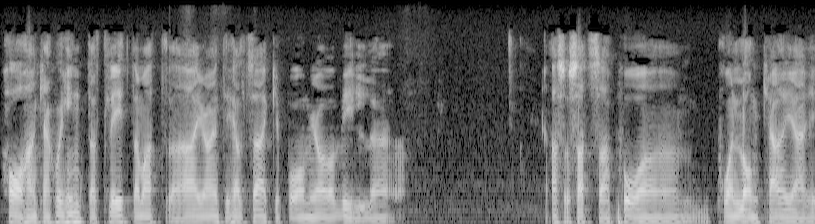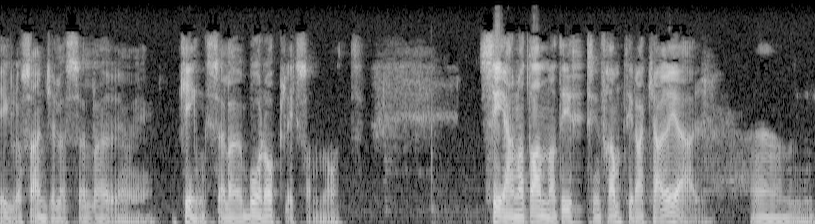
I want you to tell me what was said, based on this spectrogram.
har han kanske hintat lite om att ah, jag är inte helt säker på om jag vill uh, alltså satsa på, på en lång karriär i Los Angeles eller eh, Kings eller både och liksom. Och att, se något annat i sin framtida karriär? Um,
